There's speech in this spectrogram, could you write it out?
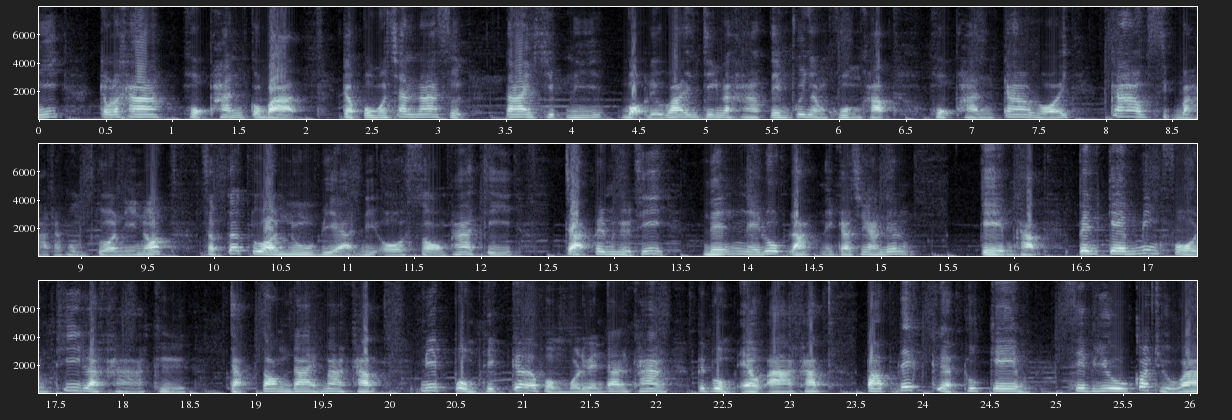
นี้กับราคา 6,000 กว่าบาท กับโปรโมชั่นล่าสุดใต้คลิปนี้บอกเลยว่าจริงๆ ราคาเต็มก็ยังคุ้มครับ 6,990 บาทครับผมตัวนี้เนาะสับตัว Nubia Neo 2 5G จะเป็นมือถือที่เน้นในรูปลักษณ์ในการใช้งานเรื่องเกมครับ เป็นเกมมิ่งโฟนที่ราคาคือ จับต้องได้มากครับ มีปุ่มทิกเกอร์ผมบริเวณด้านข้าง เป็นปุ่ม LR ครับ ปรับได้เกือบทุกเกม CPU ก็ถือว่า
